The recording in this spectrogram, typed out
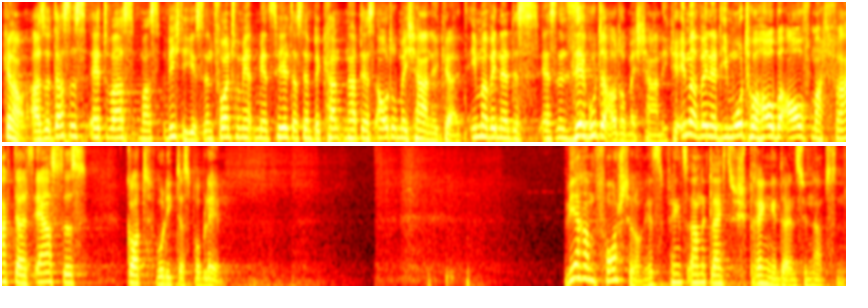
Genau, also das ist etwas, was wichtig ist. Ein Freund von mir hat mir erzählt, dass er einen Bekannten hat, der ist Automechaniker. Immer wenn er das, er ist ein sehr guter Automechaniker. Immer wenn er die Motorhaube aufmacht, fragt er als erstes, Gott, wo liegt das Problem? Wir haben Vorstellungen, jetzt fängt es an gleich zu sprengen in deinen Synapsen,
